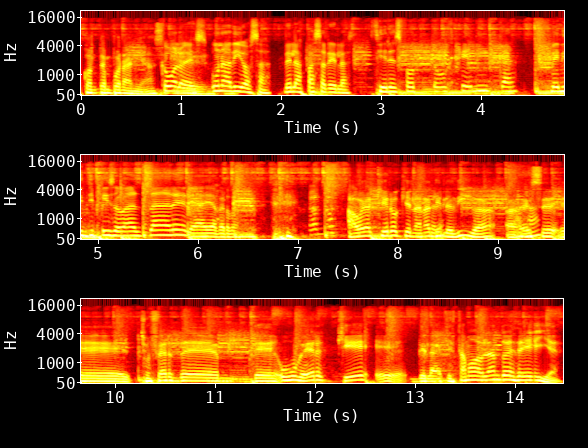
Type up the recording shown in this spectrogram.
contemporánea. Así ¿Cómo lo es? Una diosa de las pasarelas. Si eres fotogénica, ven y te piso pasarela. Ya, perdón. Ahora quiero que la Nati le diga a Ajá. ese eh, chofer de, de Uber que eh, de la que estamos hablando es de ella.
